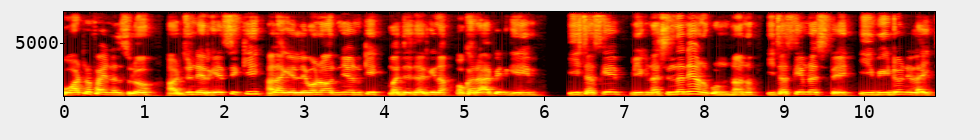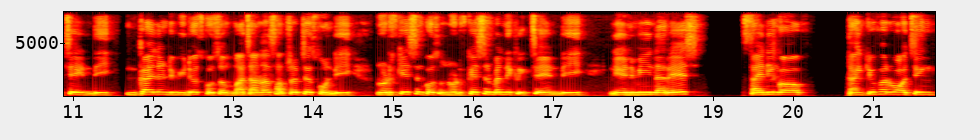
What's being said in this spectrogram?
క్వార్టర్ ఫైనల్స్లో అర్జున్ ఎర్గేసికి అలాగే లెవెన్ ఆర్నియన్కి మధ్య జరిగిన ఒక ర్యాపిడ్ గేమ్ ఈ చెస్ గేమ్ మీకు నచ్చిందనే అనుకుంటున్నాను. ఈ చెస్ గేమ్ నచ్చితే ఈ వీడియోని లైక్ చేయండి. ఇంకా ఇలాంటి వీడియోస్ కోసం మా ఛానల్ సబ్స్క్రైబ్ చేసుకోండి. నోటిఫికేషన్ కోసం నోటిఫికేషన్ బెల్ని క్లిక్ చేయండి. నేను మీ Naresh signing off. Thank you for watching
